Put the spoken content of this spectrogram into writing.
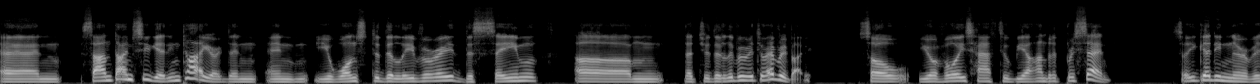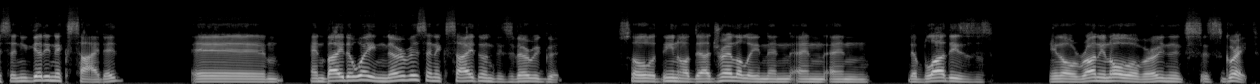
And sometimes you're getting tired and and you want to deliver it the same um, that you deliver it to everybody. So your voice have to be hundred percent. So you're getting nervous and you're getting excited. And and by the way, nervous and excitement is very good. So you know the adrenaline and and and the blood is you know running all over, and it's it's great.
